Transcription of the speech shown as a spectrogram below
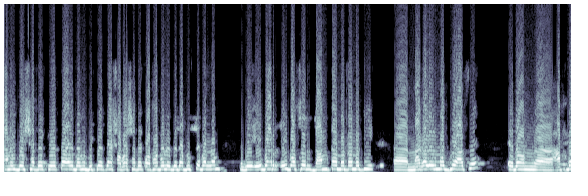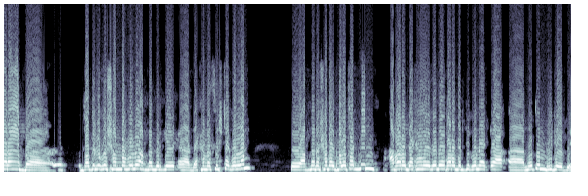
মানুষদের সাথে ক্রেতা এবং বিক্রেতা সবার সাথে কথা বলে যেটা বুঝতে পারলাম যে এবার এই বছর দামটা মোটামুটি নাগালের মধ্যে আছে। এবং আপনারা যতটুকু সম্ভব হলো আপনাদেরকে দেখানোর চেষ্টা করলাম। তো আপনারা সবাই ভালো থাকবেন। আবারও দেখা হয়ে যাবে পরবর্তী কোনো একটা নতুন ভিডিওতে।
